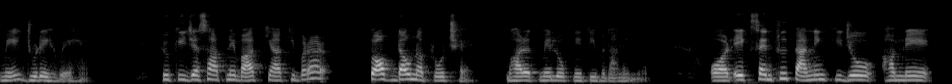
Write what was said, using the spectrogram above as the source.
में जुड़े हुए हैं। क्योंकि जैसा आपने बात किया कि बड़ा टॉप डाउन अप्रोच है। भारत में लोक नीति बनाने में। और एक सेंट्रल प्लानिंग की जो हमने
